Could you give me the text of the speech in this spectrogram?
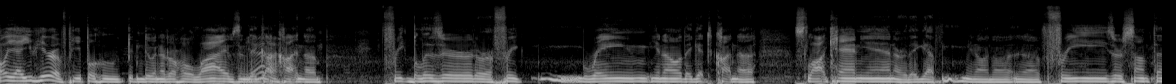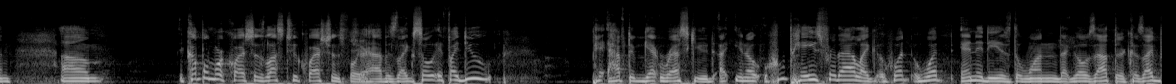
oh yeah, you hear of people who've been doing it their whole lives and yeah. they got caught in a freak blizzard or a freak rain, you know, they get caught in a slot canyon or they get, you know, in a, in a freeze or something. Um, a couple more questions. Last two questions for sure. you have is like, so if I do pay, have to get rescued, you know, who pays for that? Like, what what entity is the one that goes out there? Because I've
